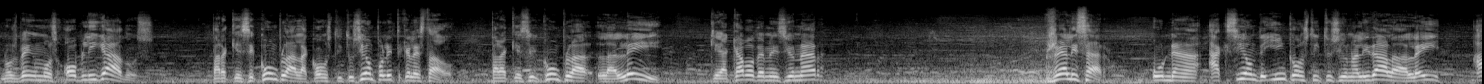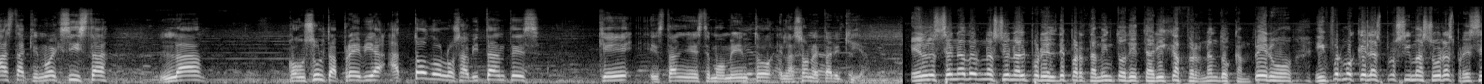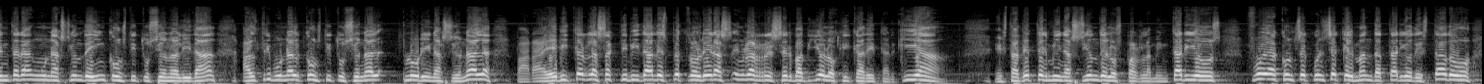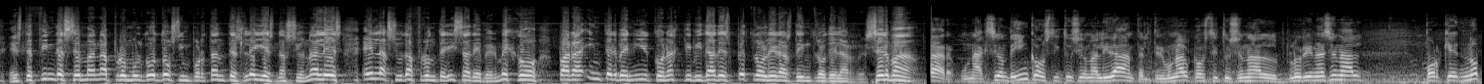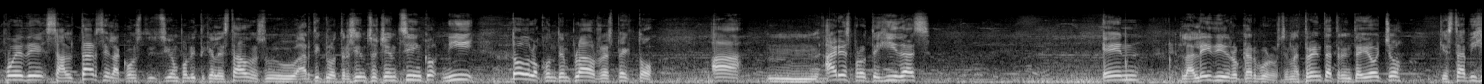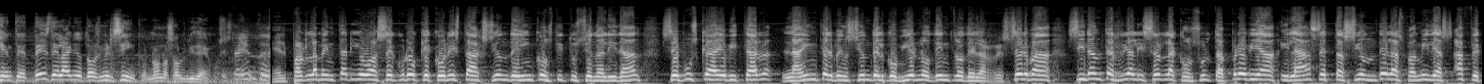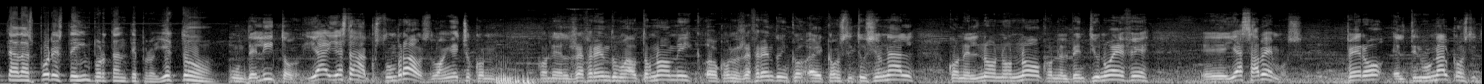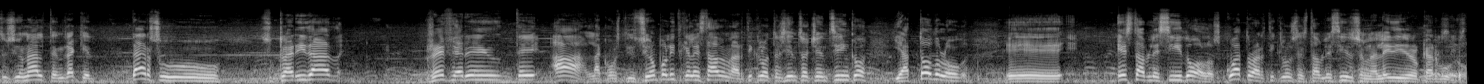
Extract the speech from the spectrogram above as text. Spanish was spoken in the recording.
nos vemos obligados para que se cumpla la constitución política del Estado, para que se cumpla la ley que acabo de mencionar, realizar una acción de inconstitucionalidad a la ley hasta que no exista la consulta previa a todos los habitantes que están en este momento en la zona de Tariquía. El senador nacional por el departamento de Tarija, Fernando Campero, informó que en las próximas horas presentarán una acción de inconstitucionalidad al Tribunal Constitucional Plurinacional para evitar las actividades petroleras en la Reserva Biológica de Tarquía. Esta determinación de los parlamentarios fue a consecuencia que el mandatario de Estado este fin de semana promulgó dos importantes leyes nacionales en la ciudad fronteriza de Bermejo para intervenir con actividades petroleras dentro de la reserva. Una acción de inconstitucionalidad ante el Tribunal Constitucional Plurinacional porque no puede saltarse la Constitución Política del Estado en su artículo 385, ni todo lo contemplado respecto a mm, áreas protegidas en la ley de hidrocarburos, en la 3038, que está vigente desde el año 2005, no nos olvidemos. El parlamentario aseguró que con esta acción de inconstitucionalidad se busca evitar la intervención del gobierno dentro de la reserva sin antes realizar la consulta previa y la aceptación de las familias afectadas por este importante proyecto. Un delito, ya, ya están acostumbrados, lo han hecho con, con el referéndum autonómico o con el referéndum eh, constitucional, con el no, no, no, con el 21F, eh, ya sabemos pero el Tribunal Constitucional tendrá que dar su, claridad referente a la Constitución Política del Estado en el artículo 385 y a todo lo eh, establecido, a los cuatro artículos establecidos en la ley de hidrocarburos.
